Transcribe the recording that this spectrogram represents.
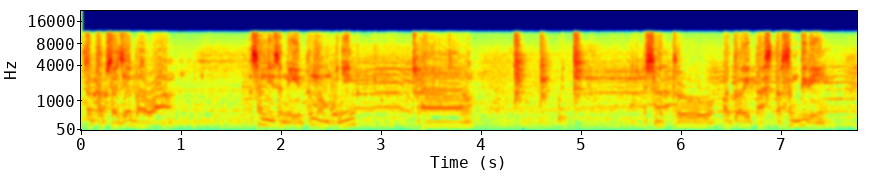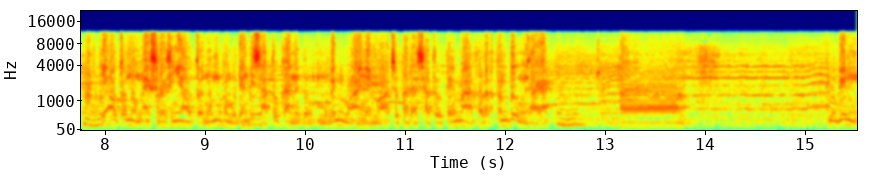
tetap saja bahwa seni-seni itu mempunyai eh, satu otoritas tersendiri. Ya otonom ekspresinya otonom kemudian disatukan itu. Mungkin hanya mengacu pada satu tema atau tertentu misalnya. Eh, mungkin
